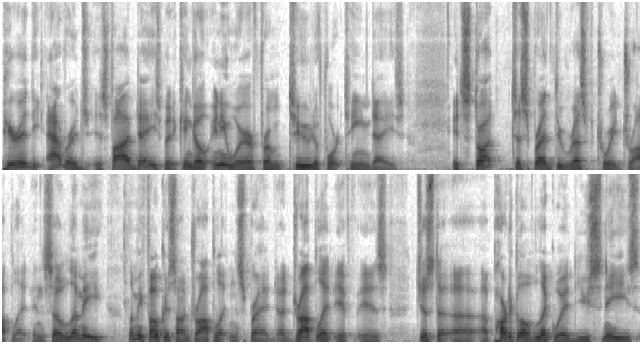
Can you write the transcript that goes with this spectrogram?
period, the average is five days, but it can go anywhere from two to 14 days. It's thought to spread through respiratory droplet. And so let me let me focus on droplet and spread. A droplet if is just a, a, a particle of liquid. You sneeze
